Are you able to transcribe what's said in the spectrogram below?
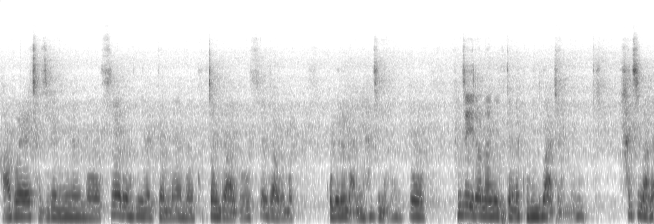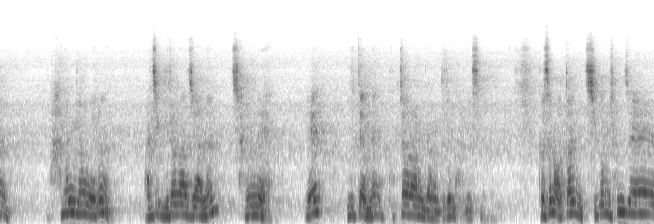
과거에 저지른 일, 뭐 후회를 한일 때문에 뭐 걱정도 하고 후회도 하고 뭐 고민을 많이 하지만 또 현재 일어나는 일 때문에 고민도 많이 하면 하지만은 많은 경우에는 아직 일어나지 않은 장래의 일 때문에 걱정을 하는 경우들이 많이 있습니다. 그것은 어떤 지금 현재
